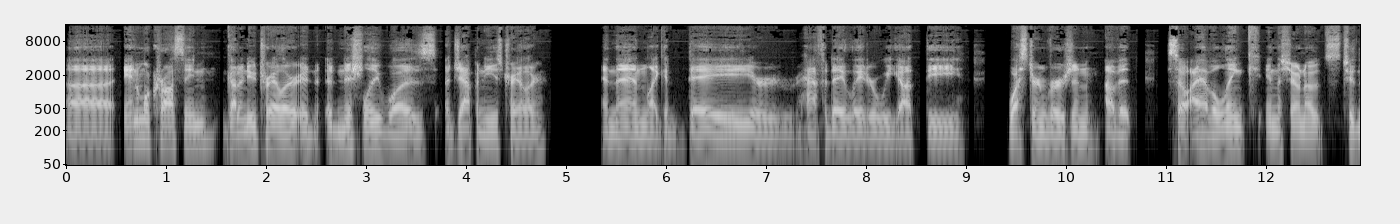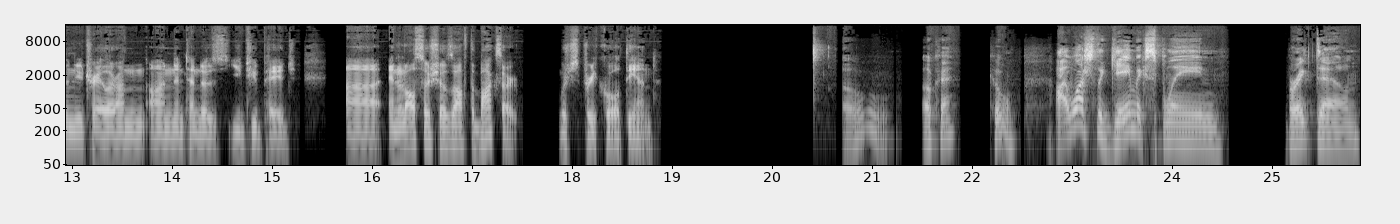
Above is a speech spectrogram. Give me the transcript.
uh, Animal Crossing got a new trailer. It initially was a Japanese trailer, and then like a day or half a day later, we got the Western version of it. So I have a link in the show notes to the new trailer on on Nintendo's YouTube page, uh, and it also shows off the box art, which is pretty cool at the end. Oh, okay, cool. I watched the GameXplain breakdown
